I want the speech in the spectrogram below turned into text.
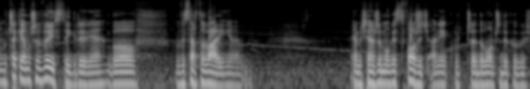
No czekaj, ja muszę wyjść z tej gry, nie? Bo wystartowali, nie wiem. Ja myślałem, że mogę stworzyć, a nie kurczę dołączyć do kogoś.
